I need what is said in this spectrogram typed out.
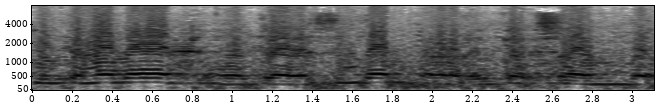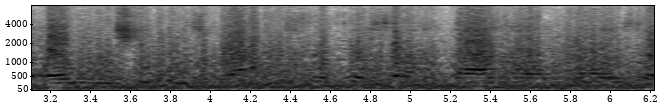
get down there and uh, see them. Uh, they've got some uh, egg and chicken scraps that they're selling down there today. So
